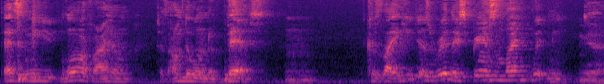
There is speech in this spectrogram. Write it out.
that's me glorify Him because I'm doing the best. Because like He just really experiencing life with me, Yeah.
